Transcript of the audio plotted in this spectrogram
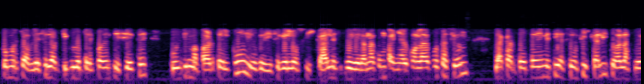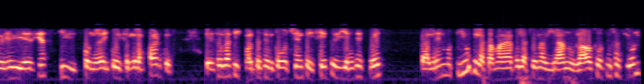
como establece el artículo 347, última parte del código, que dice que los fiscales deberán acompañar con la acusación la carpeta de investigación fiscal y todas las pruebas y evidencias y poner a disposición de las partes. Eso la fiscal presentó 87 días después. Tal es el motivo que la Cámara de Apelación había anulado su acusación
